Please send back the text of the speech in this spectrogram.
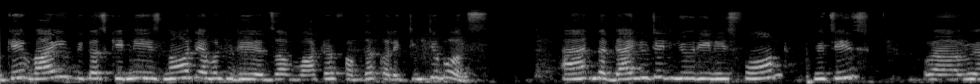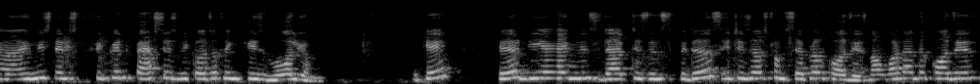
Okay, why? Because kidney is not able to reabsorb water from the collecting tubules. And the diluted urine is formed, which is uh, in which there is frequent passage because of increased volume. Okay, Here DI means diabetes insipidus. It results from several causes. Now what are the causes?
